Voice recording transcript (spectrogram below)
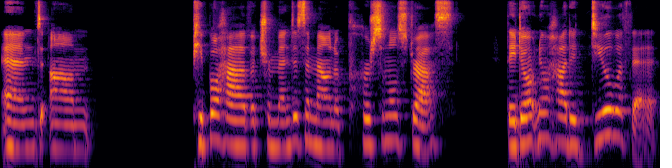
And um, people have a tremendous amount of personal stress. They don't know how to deal with it.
